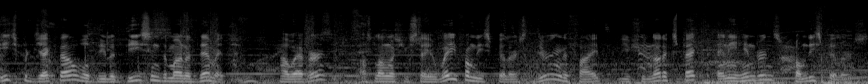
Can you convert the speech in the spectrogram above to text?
each projectile will deal a decent amount of damage. However, as long as you stay away from these pillars during the fight, you should not expect any hindrance from these pillars.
